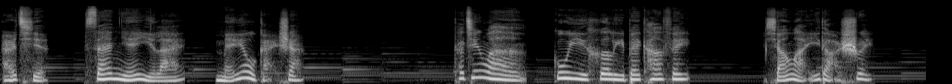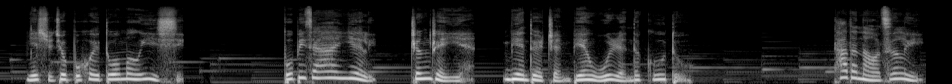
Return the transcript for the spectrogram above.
而且三年以来没有改善。他今晚故意喝了一杯咖啡，想晚一点睡，也许就不会多梦一醒，不必在暗夜里睁着眼面对枕边无人的孤独。他的脑子里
